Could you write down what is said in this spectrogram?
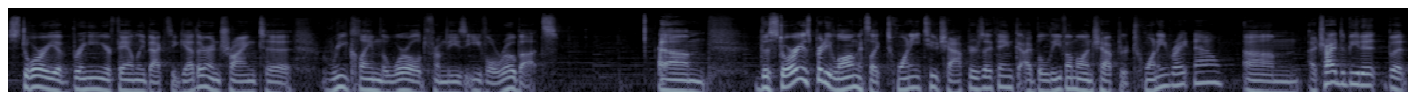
story of bringing your family back together and trying to reclaim the world from these evil robots. Um, the story is pretty long. It's like 22 chapters, I think. I believe I'm on chapter 20 right now. Um, I tried to beat it, but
